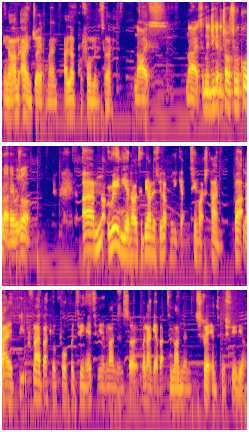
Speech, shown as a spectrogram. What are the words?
you know, I, I enjoy it, man. I love performing. So Nice, nice. And did you get a chance to record out there as well? um, not really, you know. To be honest, we don't really get too much time. But Yeah. I do fly back and forth between Italy and London. So when I get back to London, straight into the studio.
